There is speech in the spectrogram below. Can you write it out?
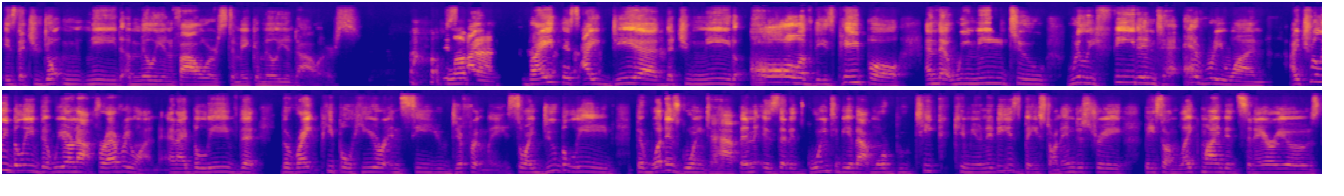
is that you don't need a million followers to make a million dollars. Love that right? This idea that you need all of these people and that we need to really feed into everyone. I truly believe that we are not for everyone. And I believe that the right people hear and see you differently. So I do believe that what is going to happen is that it's going to be about more boutique communities based on industry, based on like minded scenarios,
